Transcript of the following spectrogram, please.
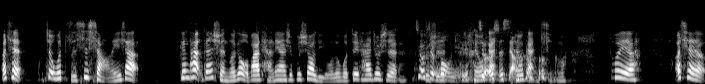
而且就我仔细想了一下，跟他跟选择跟我爸谈恋爱是不需要理由的，我对他就是就是是梦女很很有感就是很有感情嘛。对呀、而且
